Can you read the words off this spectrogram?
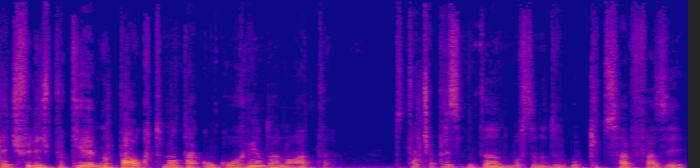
É diferente porque no palco tu não está concorrendo à nota. Tu está te apresentando, mostrando do, o que tu sabe fazer.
